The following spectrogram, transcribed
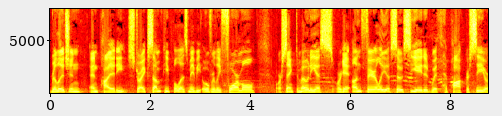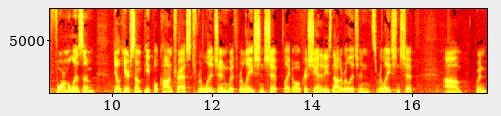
religion and piety, strike some people as maybe overly formal or sanctimonious or get unfairly associated with hypocrisy or formalism. You'll hear some people contrast religion with relationship, like, oh, Christianity is not a religion, it's a relationship. Um, when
